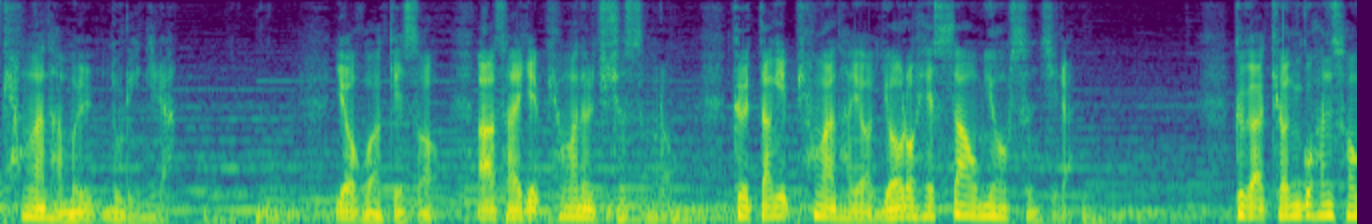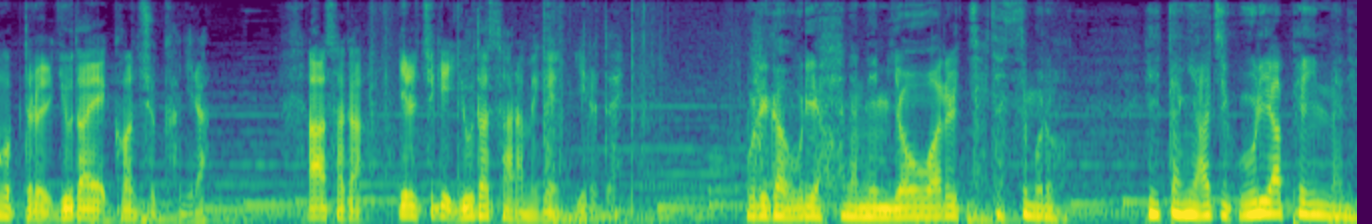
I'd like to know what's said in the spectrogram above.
평안함을 누리니라 여호와께서 아사에게 평안을 주셨으므로 그 땅이 평안하여 여러 해 싸움이 없은지라. 그가 견고한 성읍들을 유다에 건축하니라. 아사가 일찍이 유다 사람에게 이르되 우리가 우리 하나님 여호와를 찾았으므로 이 땅이 아직 우리 앞에 있나니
